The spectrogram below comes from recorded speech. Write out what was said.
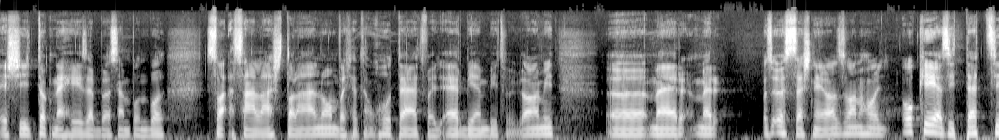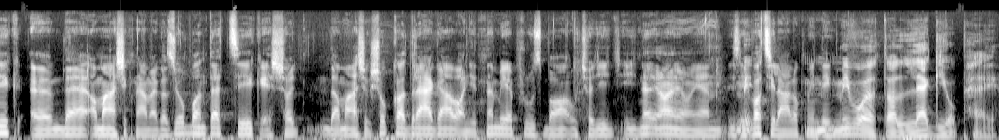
és így tök nehéz ebből a szempontból szá- szállást találnom, vagy hát hotelt, vagy Airbnb-t, vagy valamit, mert, mert az összesnél az van, hogy oké, okay, ez itt tetszik, de a másiknál meg az jobban tetszik, és hogy de a másik sokkal drágább, annyit nem ér pluszba, úgyhogy így, így nagyon ilyen izé, Mi- vacilálok mindig. Mi volt a legjobb hely,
